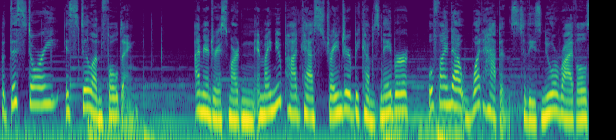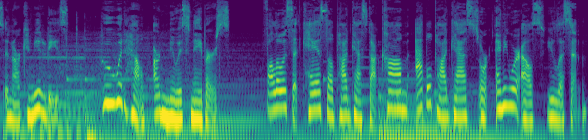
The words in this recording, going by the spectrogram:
but this story is still unfolding. I'm Andrea Martin. In my new podcast, Stranger Becomes Neighbor, we'll find out what happens to these new arrivals in our communities. Who would help our newest neighbors? Follow us at kslpodcast.com, Apple Podcasts, or anywhere else you listen.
